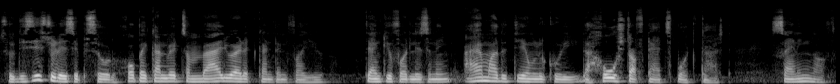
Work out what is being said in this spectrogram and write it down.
So this is today's episode. Hope I conveyed some value added content for you. Thank you for listening. I am Aditya Mulkuri, the host of Tats Podcast. Signing off.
